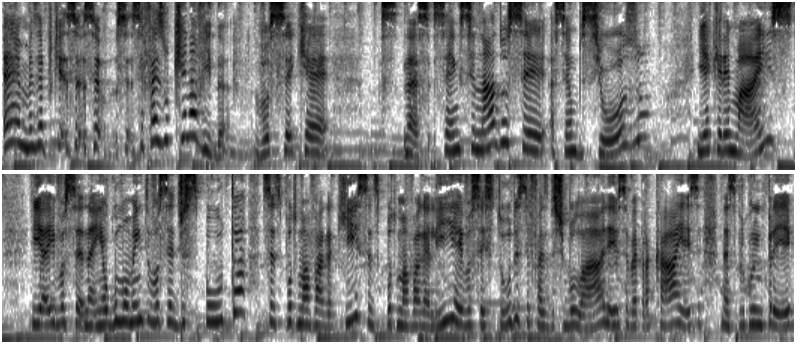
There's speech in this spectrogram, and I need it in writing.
É, mas é porque você faz o que na vida? Você quer né, ser ensinado a ser, a ser ambicioso e a querer mais. E aí você, né, em algum momento você disputa, você disputa uma vaga aqui, você disputa uma vaga ali, e aí você estuda, e você faz vestibular, e aí você vai para cá, e aí você, né, você procura um emprego.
